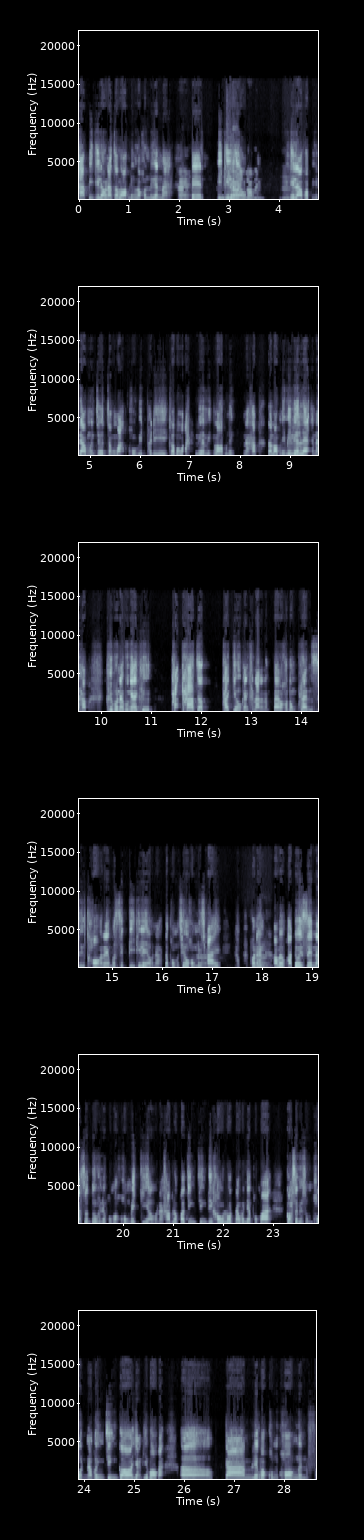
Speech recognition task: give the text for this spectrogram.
ห้าปีที่แล้วน่าจะรอบหนึ่งเราคนเลื่อนมา เป็นปีที่แล้วรอบหนึ่งปีที่แล้วพอปีแล้วมันเจอจังหวะโควิดพอดี ก็บอกว่าเลื่อนอีกรอบหนึ่งนะครับ แต่รอบนี้ไม่เลื่อนแหละนะครับ คือพวกนั้นพูดง่ายคือถ้าถ้าจะถ้าเกี่ยวกันขนาดนั้นแปลว่าเขาต้องแพลนซื้อทองกันตั้งแต่เมื่อสิบปีที่แล้วนะ แต่ผมเชื่อว่าคงไม่ใช่ ครับ เพราะนั้นเอาเป็นว่าโดยเซนนะส่วนตัวเนี่ยผมว่าคงไม่เกี่ยวนะครับ แล้วก็จริง ๆ ที่เขาลดนะวันนี้ผมว่าก็สมเหตุสมผลนะ เพราะจริง ๆ ก็อย่างที่บอกอะการเรียกว่าคุ้มครองเงินฝ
